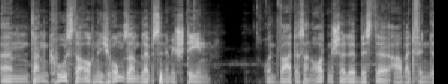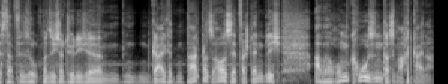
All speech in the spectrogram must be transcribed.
ähm, dann cruist du auch nicht rum, sondern bleibst du nämlich stehen und wartest an Ortenstelle, bis du Arbeit findest. Dafür sucht man sich natürlich ähm, einen geeigneten Parkplatz aus, selbstverständlich. Aber rumcruisen, das macht keiner.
